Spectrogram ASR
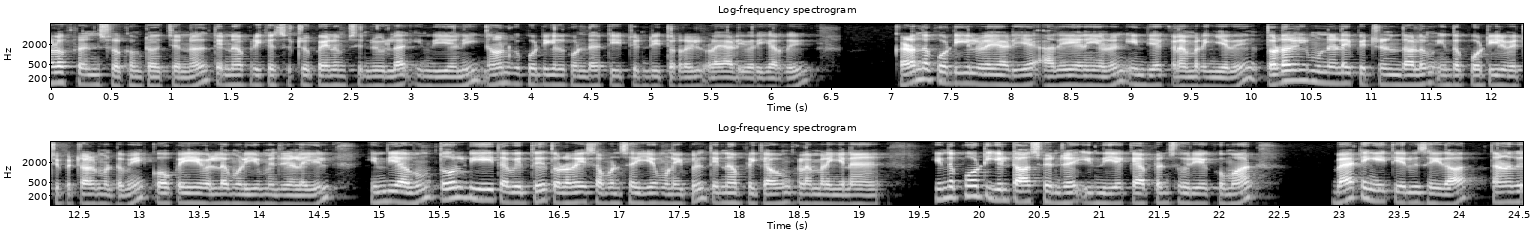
Hello friends welcome to channel தென்னாப்பிரிக்க சுற்றுப்பயணம் சென்றுள்ள இந்திய அணி நான்கு போட்டிகள் கொண்ட டி டுவெண்டி தொடரில் விளையாடி வருகிறது. கடந்த போட்டியில் விளையாடிய அதே அணியுடன் இந்தியா களமிறங்கியது. தொடரில் முன்னிலை பெற்றிருந்தாலும் இந்த போட்டியில் வெற்றி பெற்றால் மட்டுமே கோப்பையை வெல்ல முடியும் என்ற நிலையில் இந்தியாவும் தோல்வியை தவிர்த்து தொடரை சமன் செய்ய முனைப்பில் தென்னாப்பிரிக்காவும் களமிறங்கின. இந்த போட்டியில் டாஸ் வென்ற இந்திய கேப்டன் சூரியகுமார் பேட்டிங்கை தேர்வு செய்தார் தனது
